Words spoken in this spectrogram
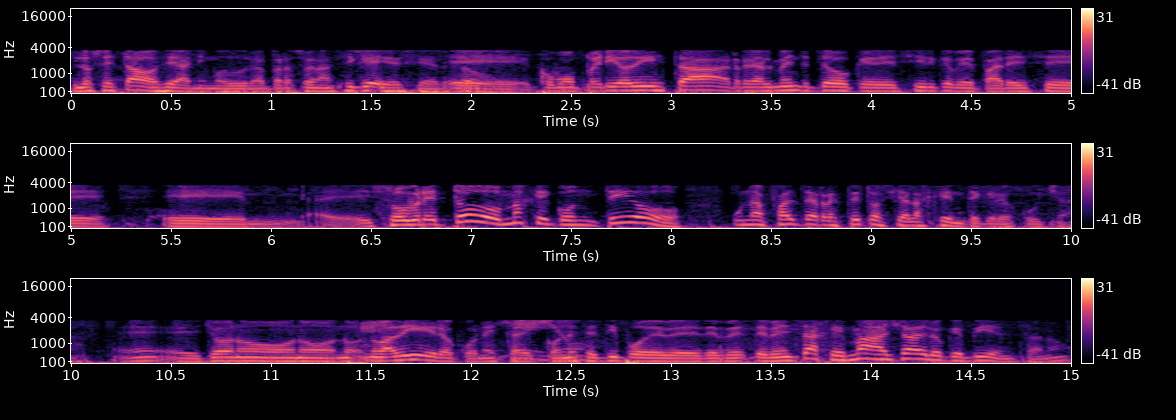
los estados de ánimo de una persona. Así que, es cierto. eh, como periodista, realmente tengo que decir que me parece, eh, eh, sobre todo, más que con Teo, una falta de respeto hacia la gente que lo escucha. ¿eh? Eh, yo no, no, no, no adhiero con, esta, con este tipo de, de- de mensajes, más allá de lo que piensa, ¿no?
